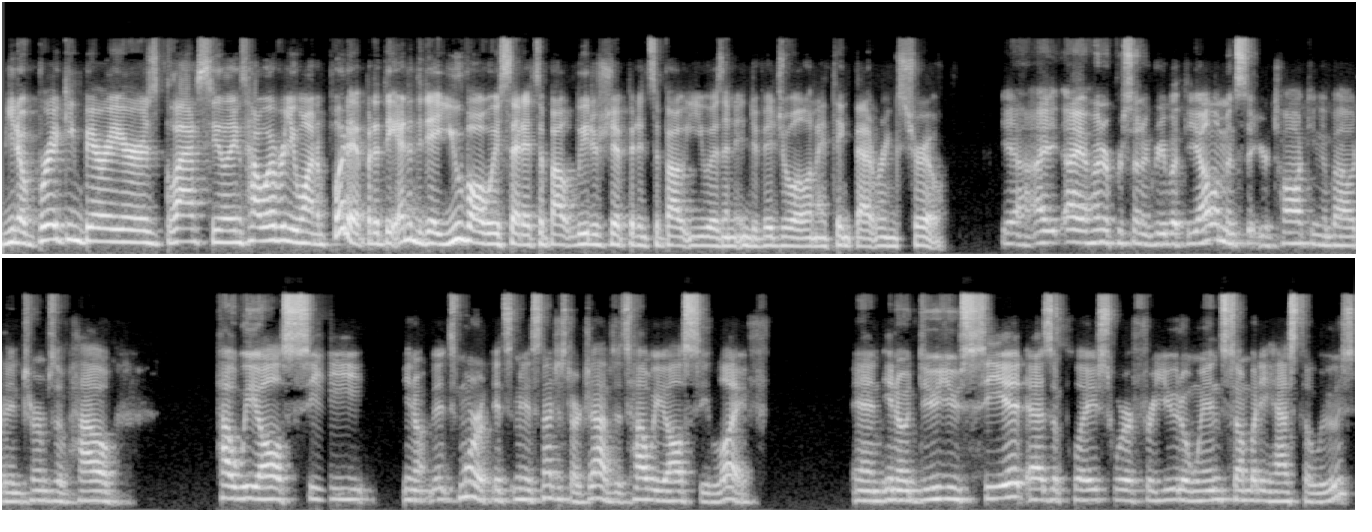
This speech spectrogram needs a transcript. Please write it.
you know, breaking barriers, glass ceilings, however you want to put it. But at the end of the day, you've always said it's about leadership and it's about you as an individual. And I think that rings true. Yeah, I, I 100% agree. But the elements that you're talking about in terms of how how we all see, you know, it's more, it's I mean, it's not just our jobs, it's how we all see life. And you know, do you see it as a place where for you to win, somebody has to lose,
